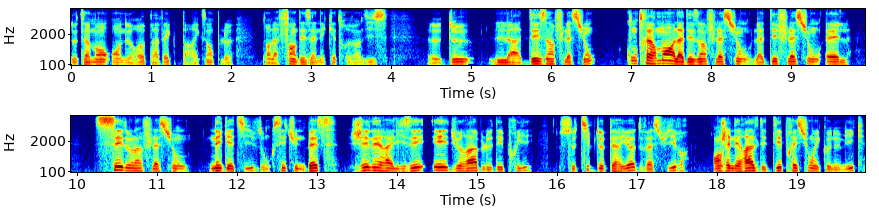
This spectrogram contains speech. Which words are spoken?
notamment en Europe, avec par exemple dans la fin des années 90 euh, de la désinflation. Contrairement à la désinflation, la déflation, elle, c'est de l'inflation négative, donc c'est une baisse généralisée et durable des prix. Ce type de période va suivre en général des dépressions économiques.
